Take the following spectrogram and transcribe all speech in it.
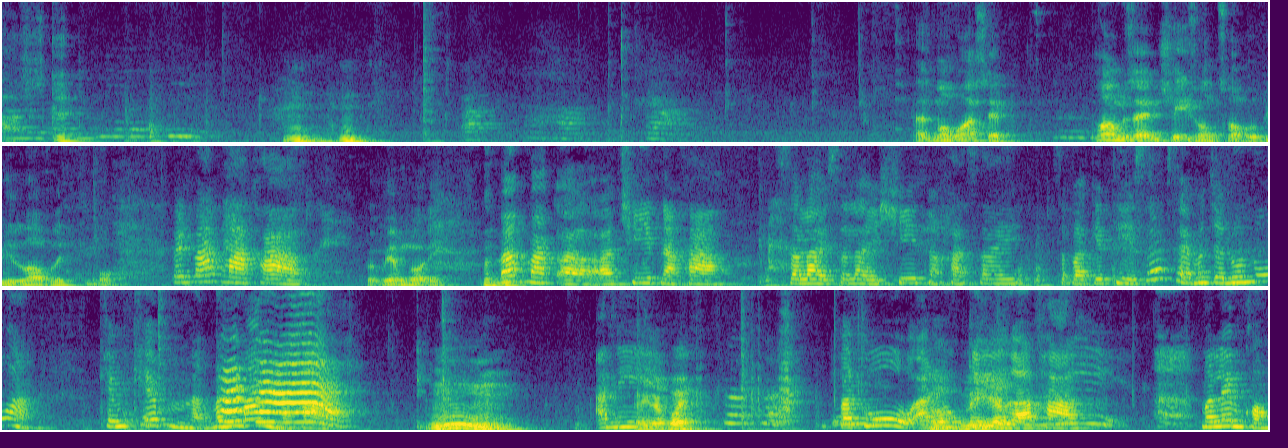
Ah, this is good. Mm, mm. As my wife said, parmesan cheese on top would be lovely. Oh, เป็นมากมากค่ะ but we haven't got any. มากมากเอ่ออ่าชีสนะคะ สไลด์สไลด์ชีสนะคะ ใส่สปาเกตตีแซ่บแซ่บมันจะนัวๆเข้มๆนะมันๆนะคะ Mmm. อันนี้ There you go, boy. ปลาทูอันอ๋อลูกไม่กินเยอะเหลือค่ะมาเล่มของ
